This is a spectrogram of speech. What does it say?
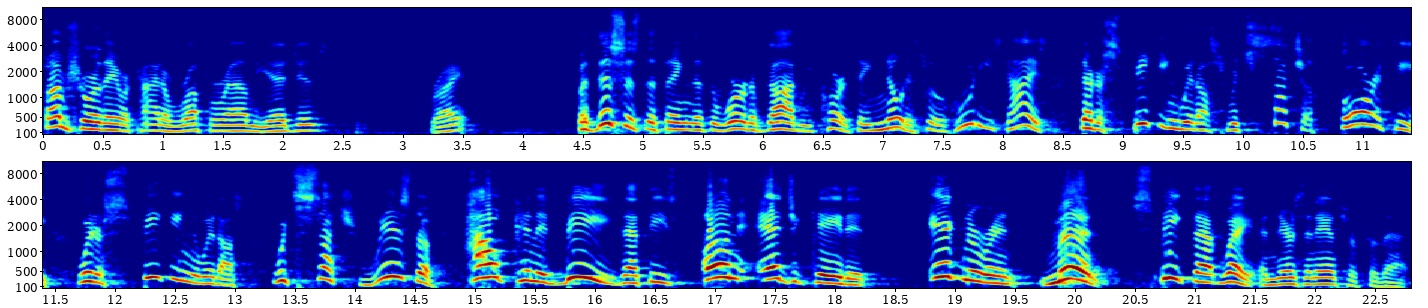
So I'm sure they were kind of rough around the edges, right? But this is the thing that the Word of God records. They notice well, who these guys that are speaking with us with such authority, that are speaking with us with such wisdom? How can it be that these uneducated, ignorant men speak that way? And there's an answer for that.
